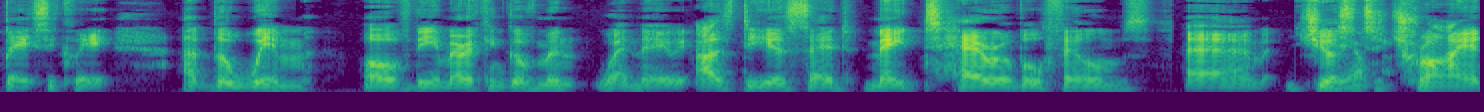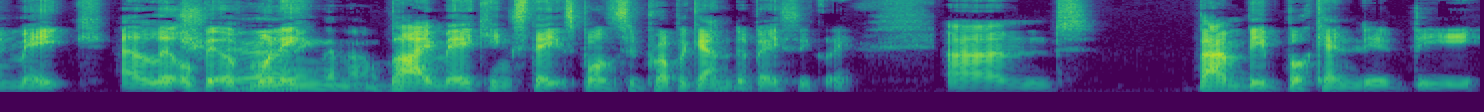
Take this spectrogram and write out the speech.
basically at the whim of the American government when they, as Diaz said, made terrible films um, just Yep. to try and make a little bit of money Churning by making state-sponsored propaganda, basically. And Bambi bookended the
